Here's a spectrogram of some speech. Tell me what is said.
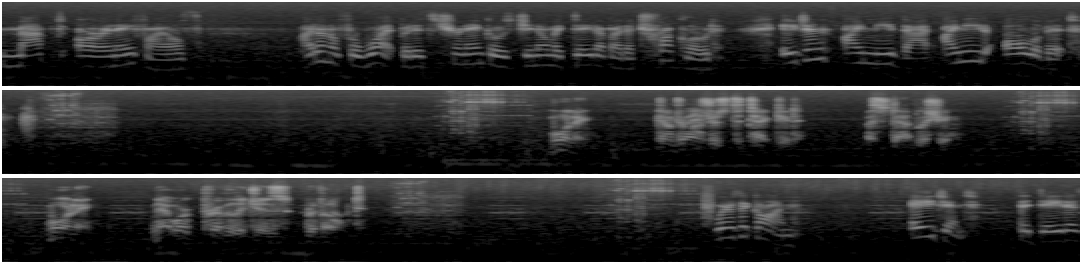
mapped RNA files. I don't know for what, but it's Chernenko's genomic data by the truckload. Agent, I need that. I need all of it. Warning. Countermeasures detected. Establishing. Warning. Network privileges revoked. Where's it gone? Agent, the data's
